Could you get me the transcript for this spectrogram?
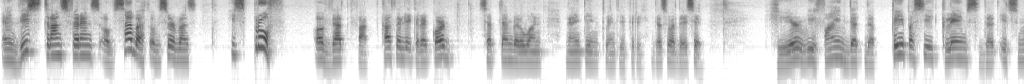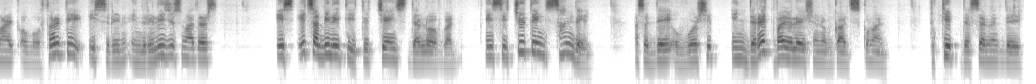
And this transference of Sabbath observance is proof of that fact. Catholic record, September 1, 1923. That's what they said. Here we find that the papacy claims that its mark of authority is in religious matters is its ability to change the law of God instituting Sunday as a day of worship in direct violation of God's command to keep the seventh day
